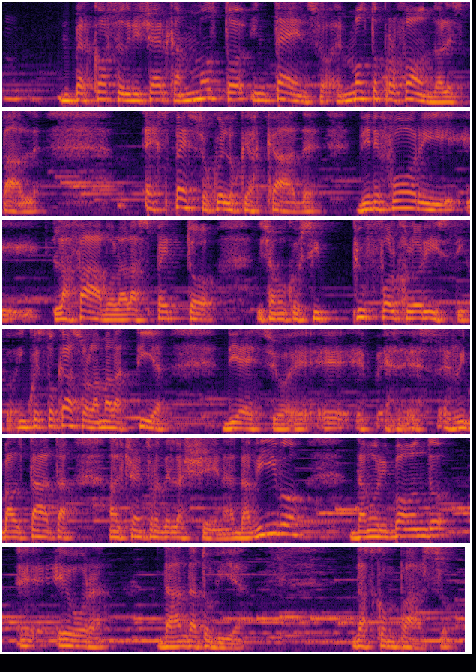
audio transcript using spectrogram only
un percorso di ricerca molto intenso e molto profondo alle spalle è spesso quello che accade, viene fuori eh, la favola, l'aspetto, diciamo così, più folcloristico. In questo caso la malattia di Ezio è, è, è, è ribaltata al centro della scena, da vivo, da moribondo e, e ora da andato via, da scomparso.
